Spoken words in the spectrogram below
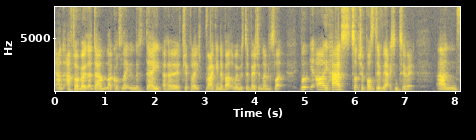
And after I wrote that down, like of course later in the day, I heard Triple H bragging about the women's division. I'm just like, well, yeah, I had such a positive reaction to it, and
